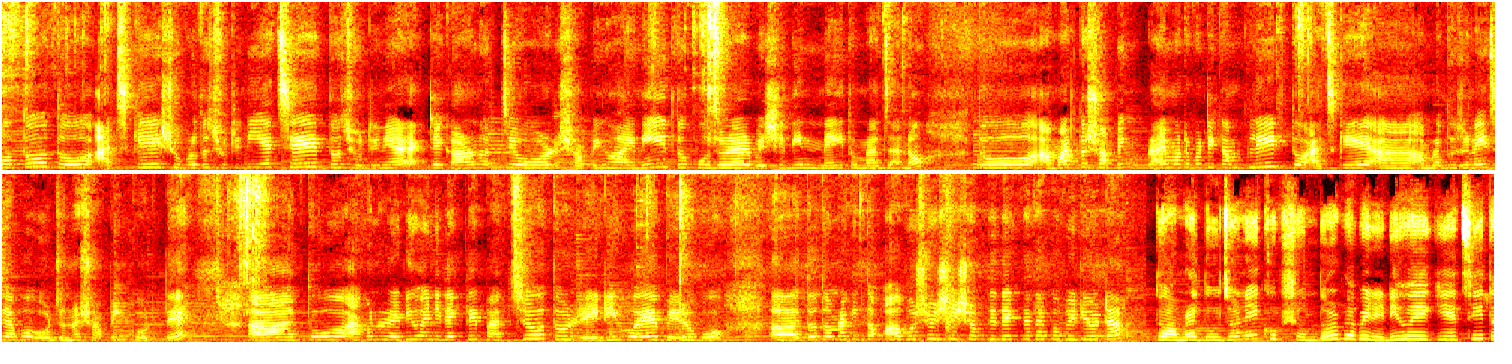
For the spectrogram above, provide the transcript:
মতো, তো আজকে সুব্রত ছুটি নিয়েছে, তো ছুটি নেওয়ার একটাই কারণ হচ্ছে ওর শপিং হয়নি, তো পুজোর আর বেশি দিন নেই তোমরা জানো। তো আমার তো শপিং প্রায় মোটামুটি কমপ্লিট তো আজকে আমরা দুজনেই যাব ওর জন্য শপিং করতে। তো এখনও রেডি হয়নি দেখতেই পাচ্ছ, তো রেডি হয়ে বেরোবো। তো তোমরা কিন্তু অবশ্যই শেষ অবধি দেখতে থাকো ভিডিওটা। তো আমরা দুজনেই খুব সুন্দরভাবে রেডি হয়ে গিয়েছি, তো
